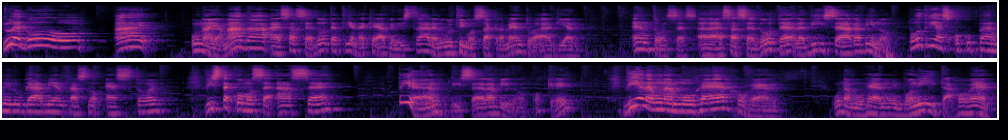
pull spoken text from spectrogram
Luego hay una llamada, el sacerdote tiene que administrar el último sacramento a alguien. Entonces, el sacerdote le dice al rabino, ¿podrías ocupar mi lugar mientras no estoy? ¿Viste cómo se hace? Bien, dice el rabino, ok. Viene una mujer joven, una mujer muy bonita, joven.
